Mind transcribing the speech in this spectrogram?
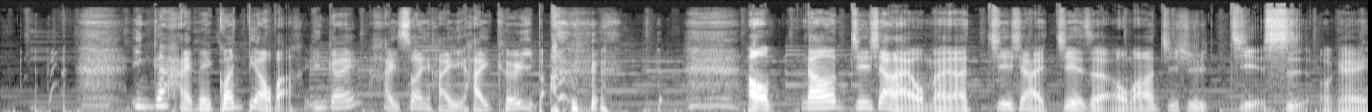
应该还没关掉吧？应该还算还还可以吧？好，然后接下来我们要接下来接着我们要继续解释，OK，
